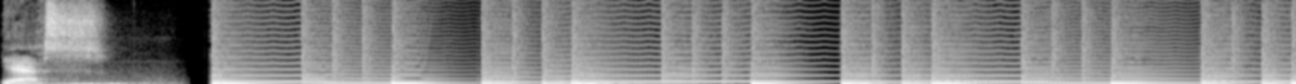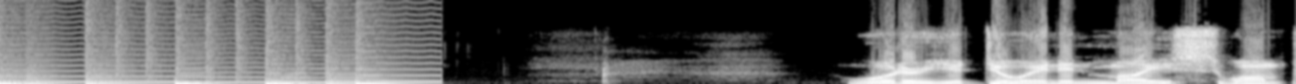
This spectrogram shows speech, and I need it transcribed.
yes. What are you doing in my swamp?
